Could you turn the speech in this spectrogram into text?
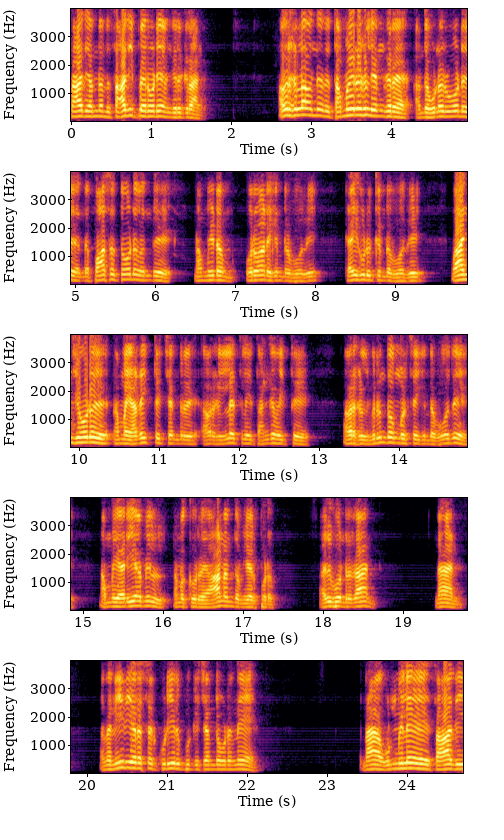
சாதி அந்தந்த சாதி பெயரோடயே அங்கே இருக்கிறாங்க. அவர்கள்லாம் வந்து அந்த தமிழர்கள் என்கிற அந்த உணர்வோடு அந்த பாசத்தோடு வந்து நம்மிடம் உறவாடுகின்ற போது கை கொடுக்கின்ற போது வாஞ்சியோடு நம்மை அழைத்து சென்று அவர்கள் இல்லத்திலே தங்க வைத்து அவர்கள் விருந்தோம்பல் செய்கின்ற போது நம்மை அறியாமல் நமக்கு ஒரு ஆனந்தம் ஏற்படும். அதுபோன்றுதான் நான் அந்த நீதியரசர் குடியிருப்புக்கு சென்றவுடனே நான் உண்மையிலே சாதி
